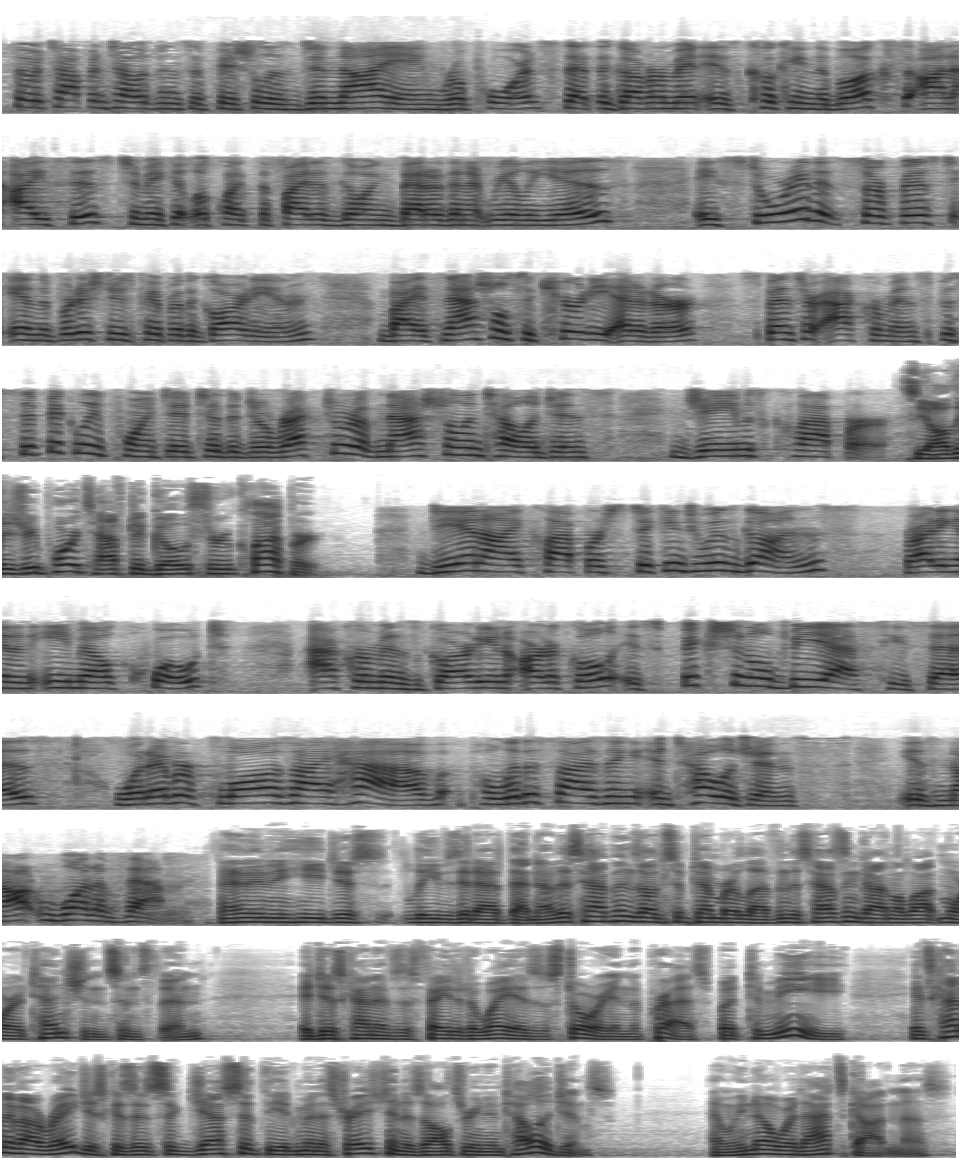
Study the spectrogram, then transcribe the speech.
So a top intelligence official is denying reports that the government is cooking the books on ISIS to make it look like the fight is going better than it really is. A story that surfaced in the British newspaper The Guardian by its national security editor, Spencer Ackerman, specifically pointed to the director of national intelligence, James Clapper. See, all these reports have to go through Clapper. DNI Clapper sticking to his guns, writing in an email, quote, Ackerman's Guardian article is fictional BS, he says. Whatever flaws I have, politicizing intelligence is not one of them. And then he just leaves it at that. Now, this happens on September 11th. This hasn't gotten a lot more attention since then. It just kind of has faded away as a story in the press. But to me, it's kind of outrageous because it suggests that the administration is altering intelligence. And we know where that's gotten us.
